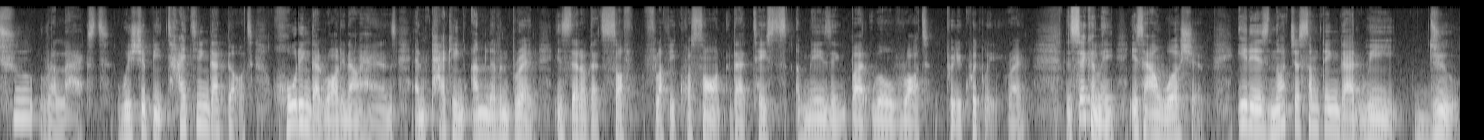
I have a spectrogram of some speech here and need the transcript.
too relaxed. We should be tightening that belt, holding that rod in our hands, and packing unleavened bread instead of that soft, fluffy croissant that tastes amazing but will rot pretty quickly, right? And secondly, is our worship. It is not just something that we do,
